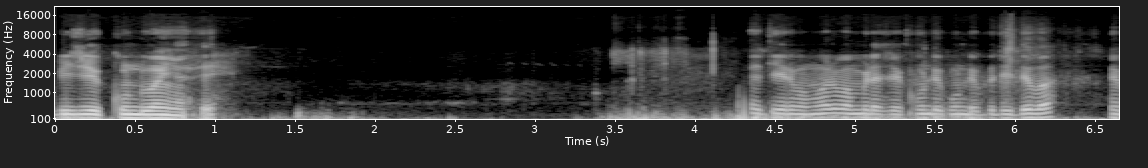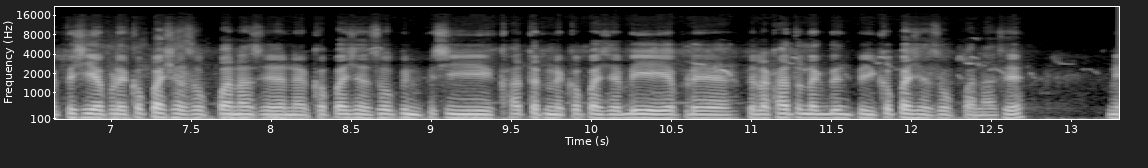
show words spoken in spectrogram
બીજું એક કુંડું અહીંયા છે. અત્યારમાં મરવા મળ્યા છે, કુંડે કુંડે બધી દવા. ને પછી આપણે કપાસા સોંપવાના છે અને કપાસા સોંપીને પછી ખાતર ને કપાસા બે આપણે પેલા ખાતર નાખી દઈને પછી કપાસા સોંપવાના છે. ને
